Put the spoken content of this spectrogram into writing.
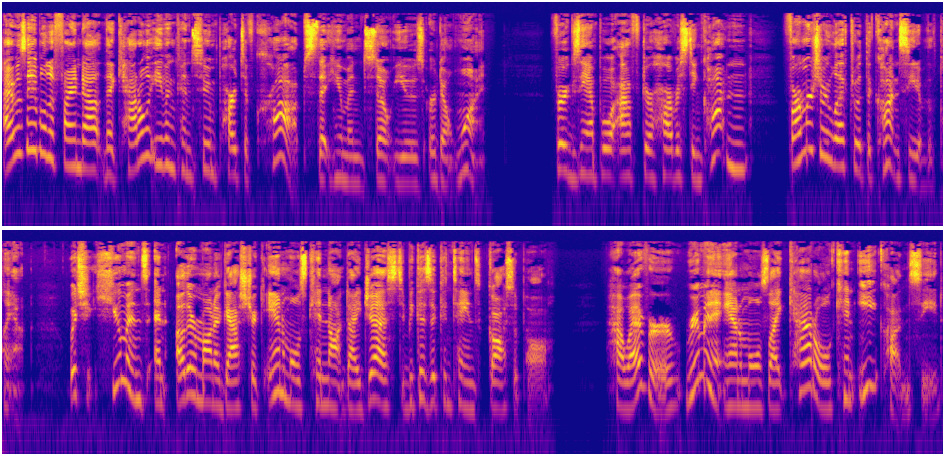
I was able to find out that cattle even consume parts of crops that humans don't use or don't want. For example, after harvesting cotton, farmers are left with the cottonseed of the plant, which humans and other monogastric animals cannot digest because it contains gossypol. However, ruminant animals like cattle can eat cottonseed.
